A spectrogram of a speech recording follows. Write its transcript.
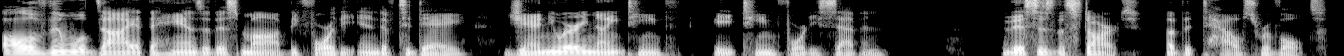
all of them will die at the hands of this mob before the end of today, January 19th, 1847. This is the start of the Taos Revolt.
